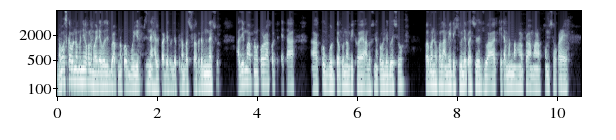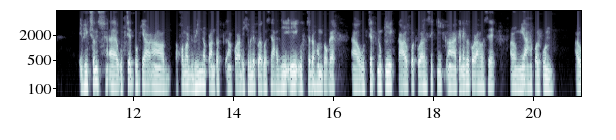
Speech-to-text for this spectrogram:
নমস্কাৰ বন্ধুসকল মই দেৱজিত আপোনালোকক মোৰ ইউটিউব চেনেল হেল্পাৰ দেৱলৈ পুনৰ স্বাগতম জনাইছোঁ। আজি মই আপোনালোকৰ আগত এটা খুব গুৰুত্বপূৰ্ণ বিষয়ে আলোচনা কৰিবলৈ গৈছোঁ। হয় বন্ধুসকল আমি দেখিবলৈ পাইছোঁ যে যোৱা কেইটামান মাহৰ পৰা আমাৰ অসম চৰকাৰে ইভিকশ্যনছ উচ্ছেদ প্ৰক্ৰিয়া অসমৰ বিভিন্ন প্ৰান্তত কৰা দেখিবলৈ পোৱা গৈছে। আজি এই উচ্ছেদৰ সম্পৰ্কে উচ্ছেদনো কি কাৰ ওপৰত কৰা হৈছে কি কেনেকৈ কৰা হৈছে আৰু মিয়াসকল কোন? আৰু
